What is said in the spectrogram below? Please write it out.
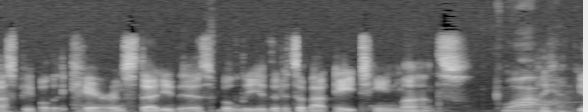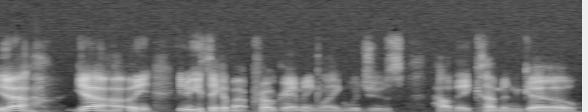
us people that care and study this, believe that it's about 18 months. Wow. Yeah, yeah. I mean, you know, you think about programming languages, how they come and go.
